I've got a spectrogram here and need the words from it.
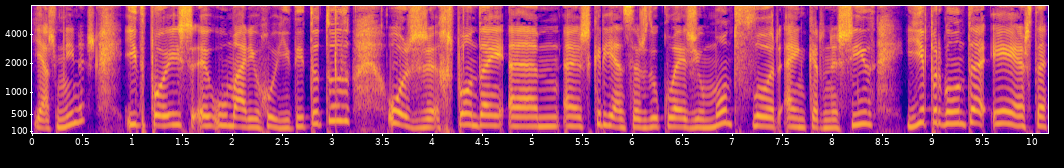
e às meninas e depois eh, o Mário Rui edita tudo. Hoje respondem as crianças do Colégio Monte Flor em Carnaxide e a pergunta é esta:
